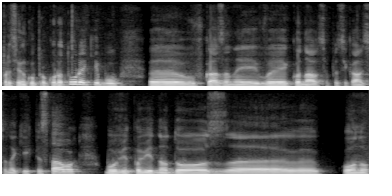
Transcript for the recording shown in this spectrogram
працівнику прокуратури, який був е, вказаний виконавця, поцікавився на яких підставах, бо відповідно до закону,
